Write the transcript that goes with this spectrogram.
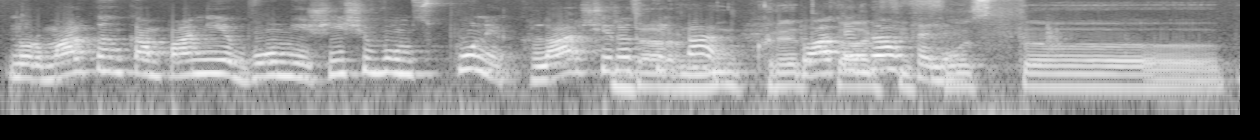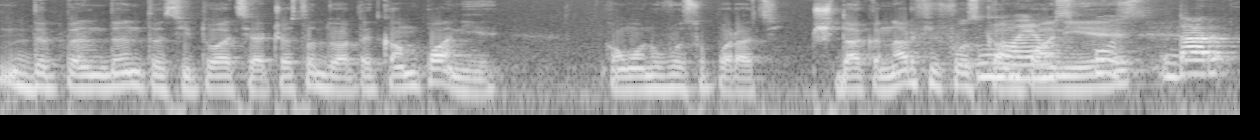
Normal că în campanie vom ieși și vom spune clar și răspicat Dar nu cred toate că ar gafele. fi fost uh, dependentă situația aceasta doar de campanie. Acum nu vă supărați. Și dacă n-ar fi fost Noi campanie... am spus, dar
